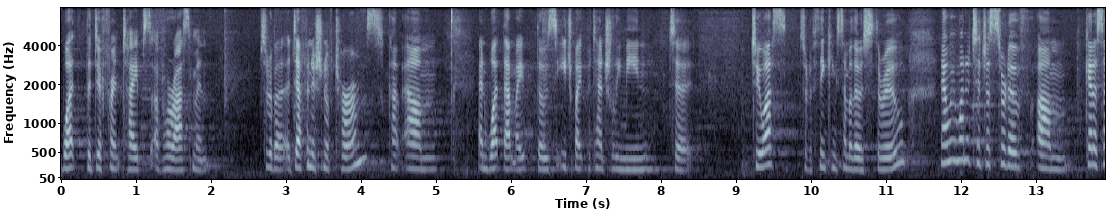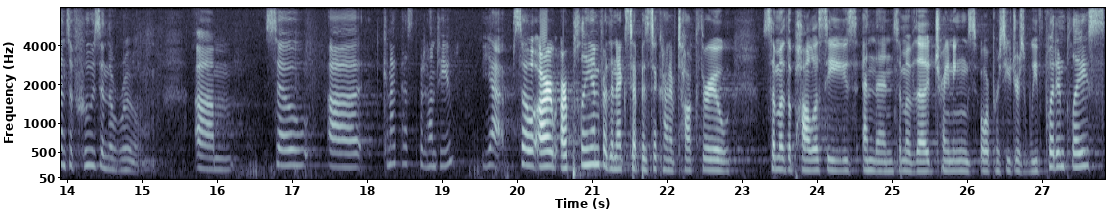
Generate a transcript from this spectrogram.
what the different types of harassment, sort of a, a definition of terms, um, and what that might, those each might potentially mean to, to us, sort of thinking some of those through. Now we wanted to just sort of um, get a sense of who's in the room. Um, so uh, can I pass the baton to you? Yeah, so our, our plan for the next step is to kind of talk through some of the policies and then some of the trainings or procedures we've put in place.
